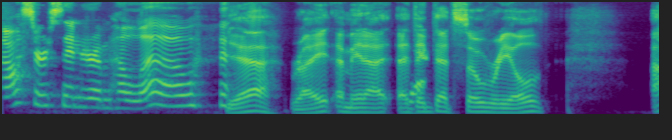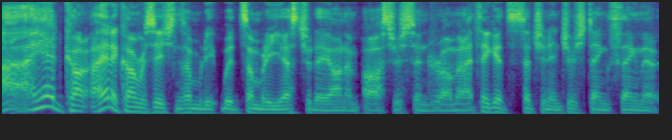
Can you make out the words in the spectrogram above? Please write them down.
Imposter syndrome, hello. yeah, right. I mean, I, I yeah. think that's so real. I had I had a conversation somebody with somebody yesterday on imposter syndrome, and I think it's such an interesting thing that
